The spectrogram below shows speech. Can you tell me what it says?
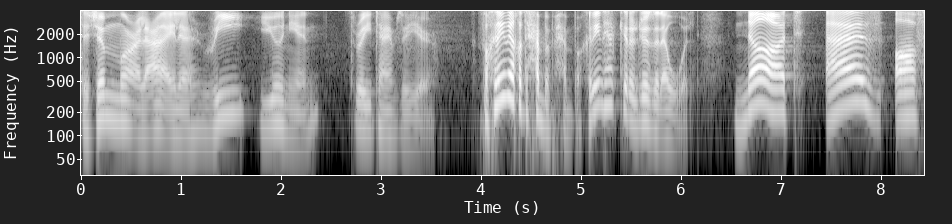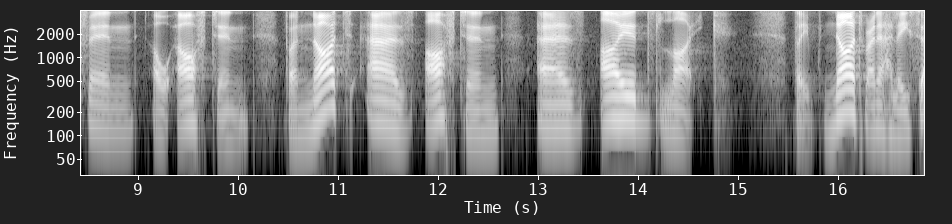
تجمع العائلة reunion three times a year. فخلينا ناخذ حبة بحبة. خلينا نهكر الجزء الأول. Not as often أو often ف not as often as I'd like. طيب not معناها ليس.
